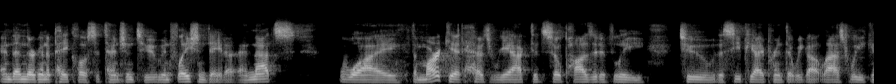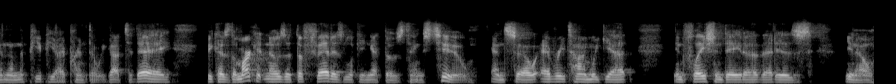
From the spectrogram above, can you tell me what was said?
and then they're going to pay close attention to inflation data, and that's why the market has reacted so positively to the CPI print that we got last week and then the PPI print that we got today, because the market knows that the Fed is looking at those things too. And so every time we get inflation data that is, you know,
